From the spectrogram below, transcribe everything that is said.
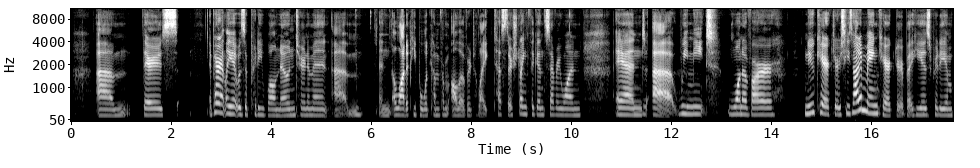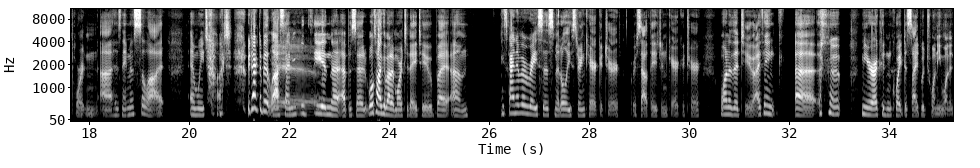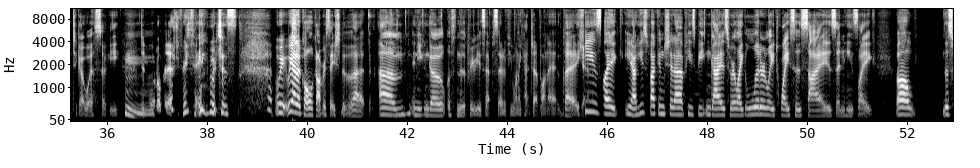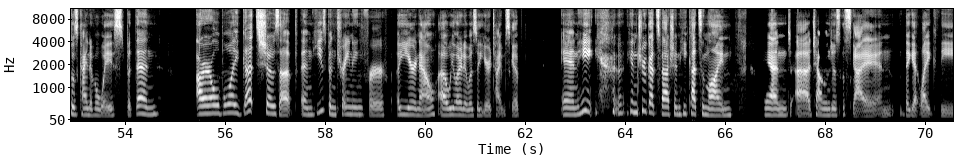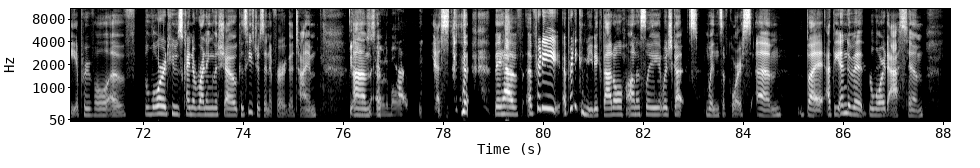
Um, there's apparently it was a pretty well known tournament. Um, and a lot of people would come from all over to like test their strength against everyone. And uh, we meet one of our new characters. He's not a main character, but he is pretty important. Uh, his name is Silat and we talked we talked a bit last yeah. time. You can see in the episode. We'll talk about it more today too, but um he's kind of a racist Middle Eastern caricature or South Asian caricature. One of the two. I think uh, Miura couldn't quite decide which one he wanted to go with, so he hmm. did a hmm. little bit of everything, which is we we had a whole conversation of that. Um, and you can go listen to the previous episode if you want to catch up on it. But yeah. he's like, you know, he's fucking shit up. He's beating guys who are like literally twice his size, and he's like, well, this was kind of a waste. But then our old boy Guts shows up and he's been training for a year now. Uh, we learned it was a year time skip. And he, in true Guts fashion, he cuts in line and uh, challenges this guy, and they get like the approval of the Lord who's kind of running the show because he's just in it for a good time. Yeah, um, having a ball. yes, they have a pretty a pretty comedic battle, honestly, which Guts wins, of course. Um, but at the end of it, the Lord asks him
